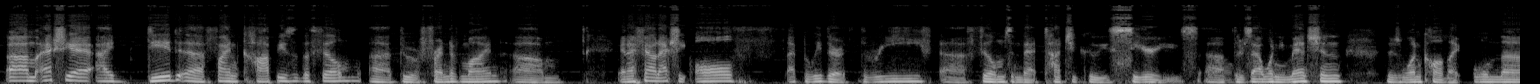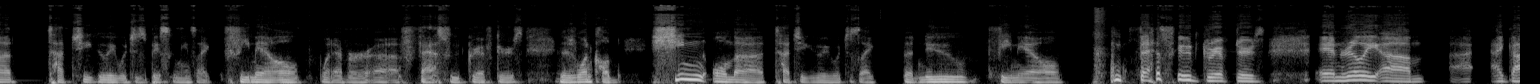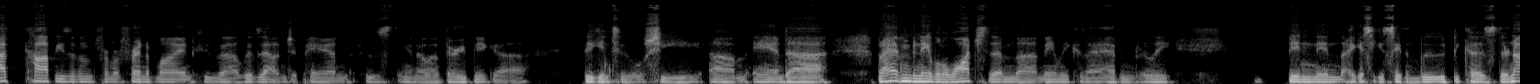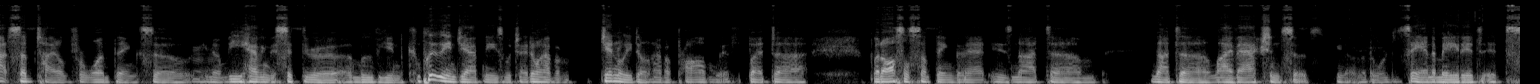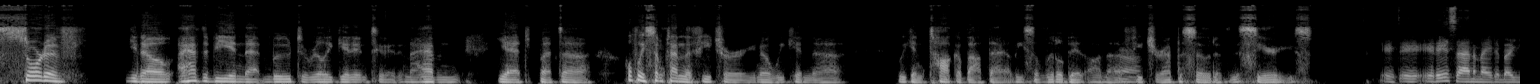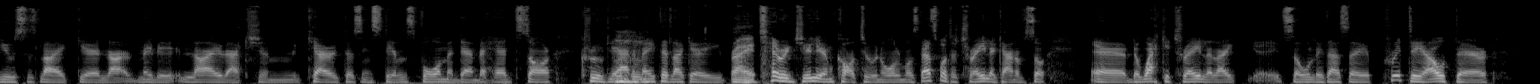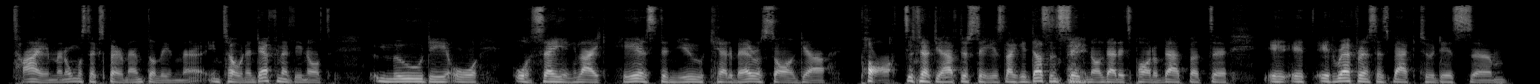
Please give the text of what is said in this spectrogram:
Um, actually, I, I did uh, find copies of the film uh, through a friend of mine, um, and I found actually all. I believe there are three uh, films in that Tachigui series. Uh, oh. There's that one you mentioned. There's one called like Onna Tachigui, which is basically means like female, whatever, uh, fast food grifters. And there's one called Shin Onna Tachigui, which is like the new female fast food grifters. And really, um, I, I got copies of them from a friend of mine who uh, lives out in Japan, who's you know a very big, uh, big into she. Um, and uh, but I haven't been able to watch them uh, mainly because I haven't really been in, I guess you could say, the mood because they're not subtitled for one thing. So mm-hmm. you know, me having to sit through a, a, movie in completely in Japanese, which I don't have a generally don't have a problem with, but uh, but also something that is not um, not uh, live action. So it's you know, in other words, it's animated. It's sort of you know, I have to be in that mood to really get into it, and I haven't yet. But uh, hopefully, sometime in the future, you know, we can uh, we can talk about that at least a little bit on a future episode of this series. It, it, it is animated by uses like uh, live, maybe live action characters in stills form, and then the heads are crudely mm-hmm. animated like a right. Terry Gilliam cartoon almost. That's what the trailer kind of so. Uh, the wacky trailer, like it sold it as a pretty out there time and almost experimental in uh, in tone, and definitely not moody or or saying like, "Here's the new Kerberos saga." Part that you have to see. It's like it doesn't signal right. that it's part of that, but uh, it, it, it references back to this um,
